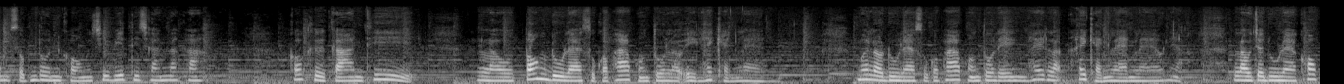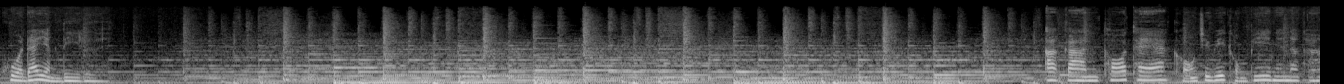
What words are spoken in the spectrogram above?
ความสมดุลของชีวิตดิฉันนะคะ ก็คือการที่เราต้องดูแลสุขภาพของตัวเราเองให้แข็งแรง เมื่อเราดูแลสุขภาพของตัวเองให้ให้แข็งแรงแล้วเนี่ยเราจะดูแลครอบครัวได้อย่างดีเลยอาการท้อแท้ของชีวิตของพี่เนี่ยนะคะ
